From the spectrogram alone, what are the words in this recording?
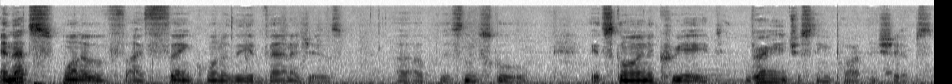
And that's one of, I think, one of the advantages of this new school. It's going to create very interesting partnerships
